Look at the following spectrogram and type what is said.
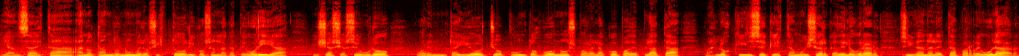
Llanza está anotando números históricos en la categoría y ya se aseguró 48 puntos bonus para la Copa de Plata, más los 15 que está muy cerca de lograr si gana la etapa regular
